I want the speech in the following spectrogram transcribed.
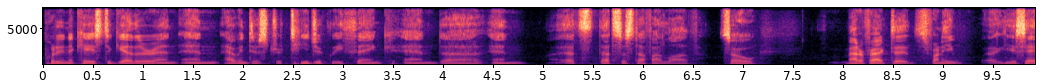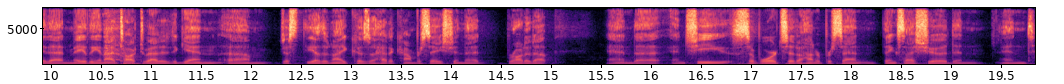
putting a case together and and having to strategically think and uh, and that's that's the stuff I love. So, matter of fact, it's funny uh, you say that. And and I talked about it again um, just the other night because I had a conversation that brought it up, and uh, and she supports it 100 percent and thinks I should, and and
